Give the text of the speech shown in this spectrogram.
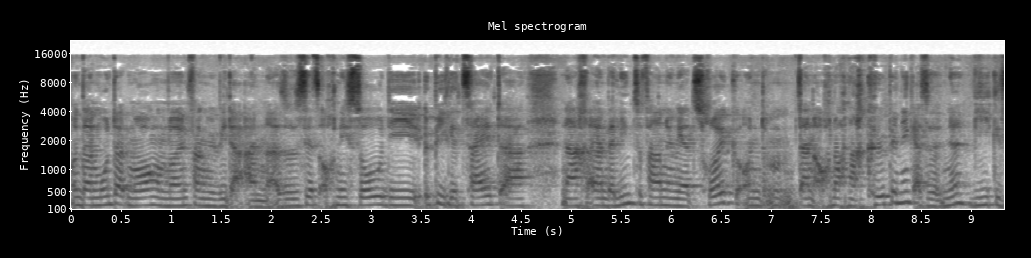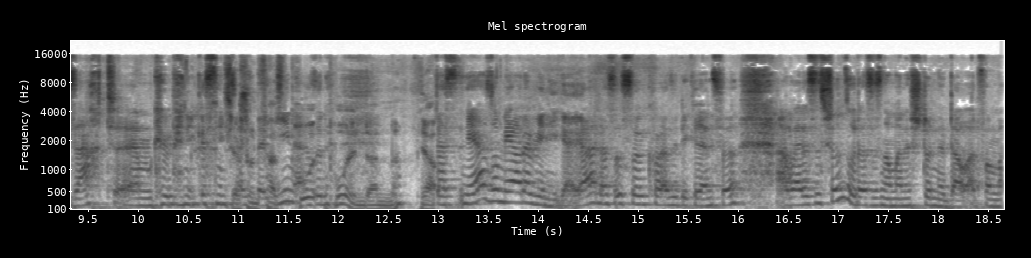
und dann Montagmorgen um neun fangen wir wieder an. Also es ist jetzt auch nicht so die üppige Zeit, da nach äh, Berlin zu fahren und wieder zurück und ähm, dann auch noch nach Köpenick. Also ne, wie gesagt, ähm, Köpenick ist nicht ist ja schon Berlin. Fast Pol also, Polen dann, ne? Ja. Das, ja, so mehr oder weniger, ja. Das ist so quasi die Grenze. Aber das ist schon so, dass es nochmal eine Stunde dauert vom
